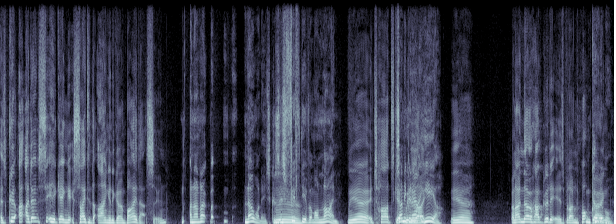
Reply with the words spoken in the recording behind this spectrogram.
As good, I, I don't sit here getting excited that I'm going to go and buy that soon. And I don't, but no one is because there's 50 of them online. Yeah, it's hard to get. It's only really been out like, a year. Yeah, and I know how good it is, but I'm not Incredible. going.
